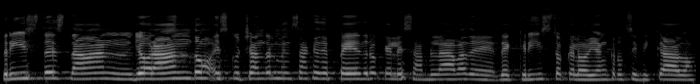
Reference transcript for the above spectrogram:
tristes, estaban llorando, escuchando el mensaje de Pedro que les hablaba de, de Cristo, que lo habían crucificado.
